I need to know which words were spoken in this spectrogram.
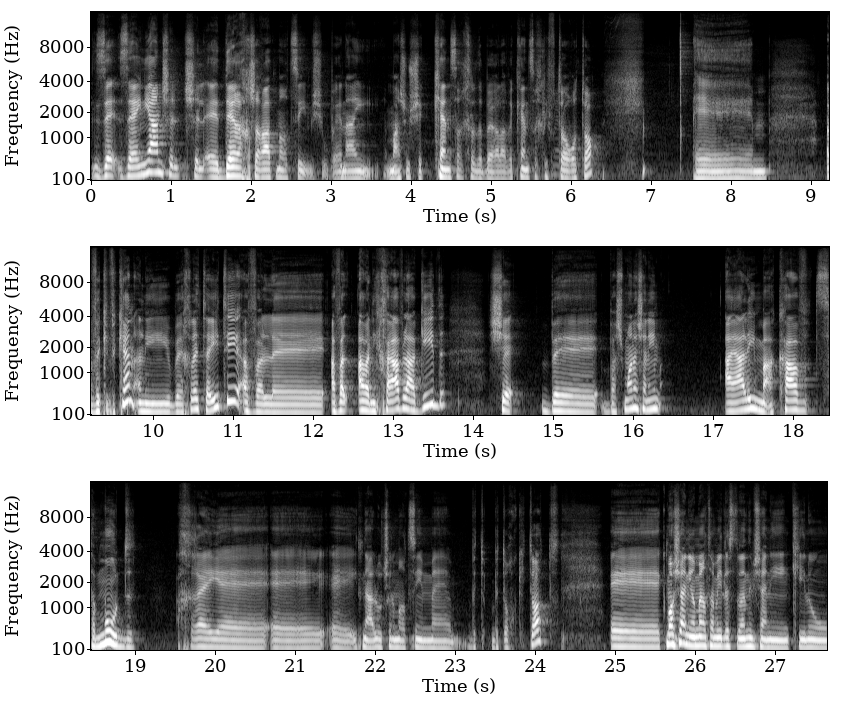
זה, זה העניין של, של היעדר הכשרת מרצים, שהוא בעיניי משהו שכן צריך לדבר עליו וכן צריך לפתור אותו. אמ, וכן, אני בהחלט טעיתי, אבל, אה, אבל, אבל אני חייב להגיד ש... בשמונה שנים היה לי מעקב צמוד אחרי אה, אה, אה, התנהלות של מרצים אה, בת, בתוך כיתות. אה, כמו שאני אומר תמיד לסטודנטים שאני כאילו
